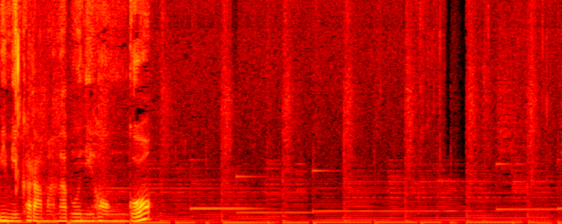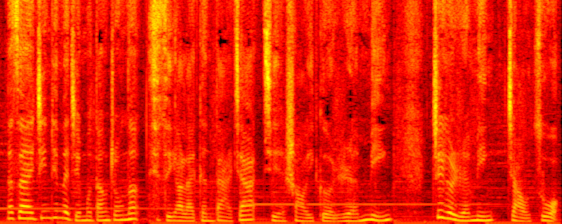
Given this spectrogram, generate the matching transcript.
耳から学ぶ日本語。那在今天的节目当中呢，Cici 要来跟大家介绍一个人名，这个人名叫做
